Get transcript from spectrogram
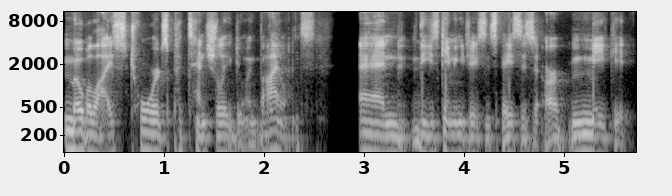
mobilized towards potentially doing violence and these gaming adjacent spaces are make it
